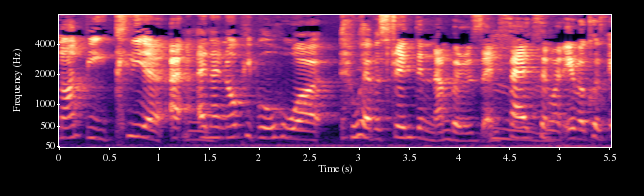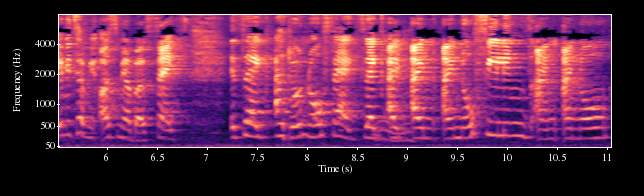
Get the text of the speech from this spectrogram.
not be clear I, mm. and i know people who are who have a strength in numbers and mm. facts and whatever because every time you ask me about facts it's like i don't know facts. Like I, mm. I i know feelings. I i know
